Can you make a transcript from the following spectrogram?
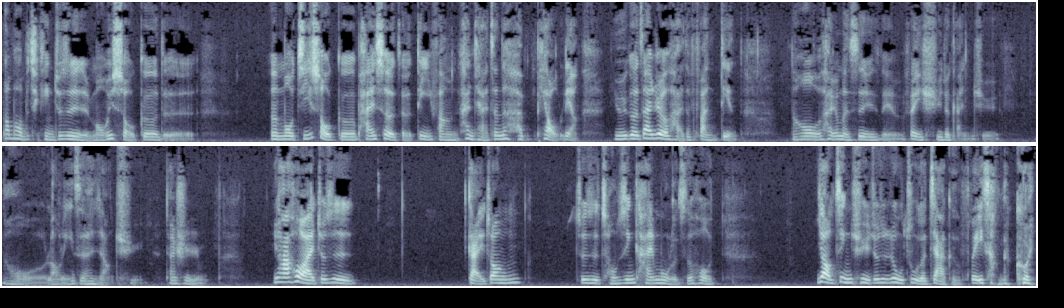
Bump of Chicken，就是某一首歌的。呃，某几首歌拍摄的地方看起来真的很漂亮，有一个在热海的饭店，然后它原本是有点废墟的感觉，然后老林一直很想去，但是因为他后来就是改装，就是重新开幕了之后，要进去就是入住的价格非常的贵，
